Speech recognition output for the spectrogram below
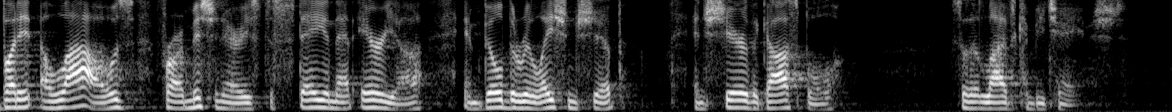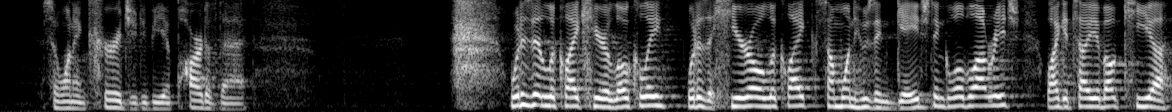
But it allows for our missionaries to stay in that area and build the relationship and share the gospel so that lives can be changed. So I want to encourage you to be a part of that. What does it look like here locally? What does a hero look like? Someone who's engaged in global outreach? Well, I could tell you about Kia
